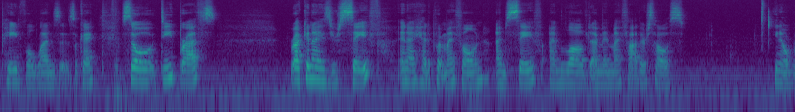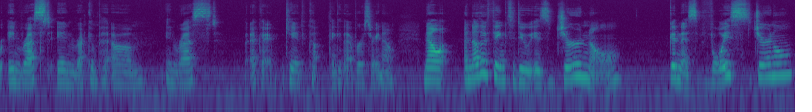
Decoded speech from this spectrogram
painful lenses, okay? So, deep breaths, recognize you're safe, and I had to put my phone, I'm safe, I'm loved, I'm in my father's house. You know, in rest, in recomp- um, in rest. Okay, can't think of that verse right now. Now, another thing to do is journal. Goodness, voice journal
